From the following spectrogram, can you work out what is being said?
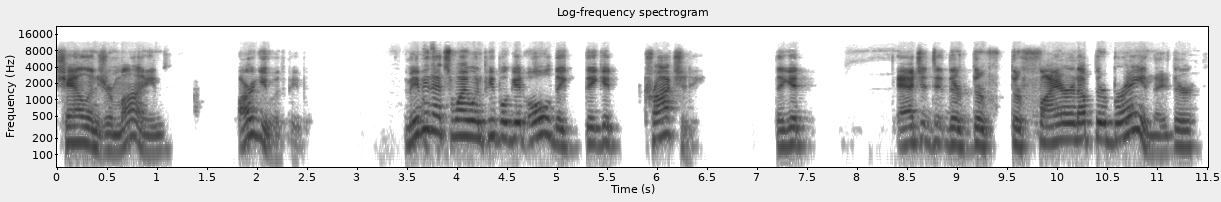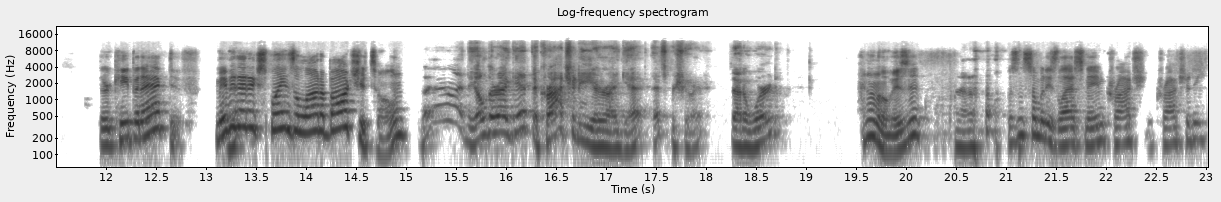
challenge your mind, argue with people. Maybe that's why when people get old, they, they get crotchety. They get agitated. They're, they're, they're firing up their brain. They, they're, they're keeping active. Maybe that explains a lot about you, Tone. Well, the older I get, the crotchetier I get. That's for sure. Is that a word? I don't know. Is it? Wasn't somebody's last name crotch crotchety?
